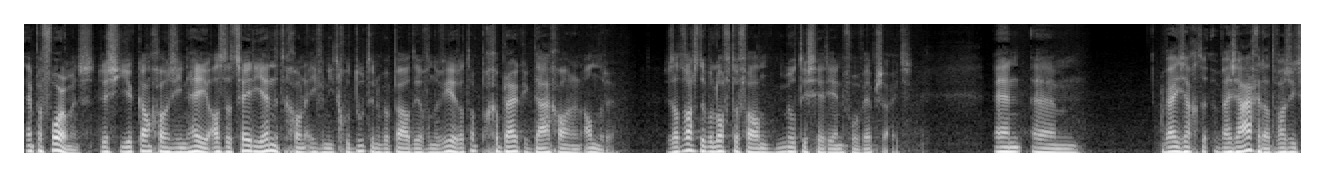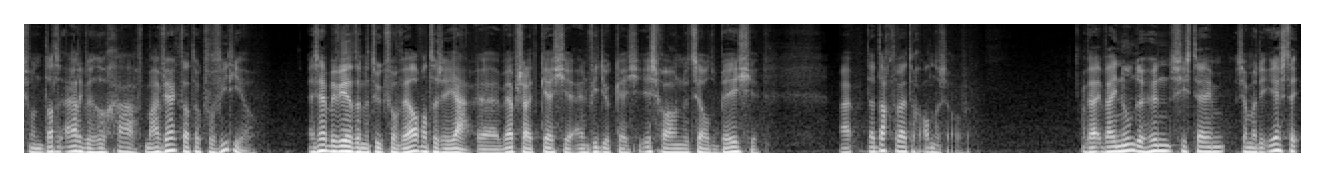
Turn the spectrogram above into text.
en performance. Dus je kan gewoon zien, hey, als dat CDN het gewoon even niet goed doet in een bepaald deel van de wereld, dan gebruik ik daar gewoon een andere. Dus dat was de belofte van multi-CDN voor websites. En ehm, wij, wij zagen dat, was iets van, dat is eigenlijk wel heel gaaf. Maar werkt dat ook voor video? En zij beweerden natuurlijk van wel, want ze zeiden, ja, eh, website cache en video cache is gewoon hetzelfde beestje. Maar daar dachten wij toch anders over. Wij, wij noemden hun systeem, zeg maar, de eerste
